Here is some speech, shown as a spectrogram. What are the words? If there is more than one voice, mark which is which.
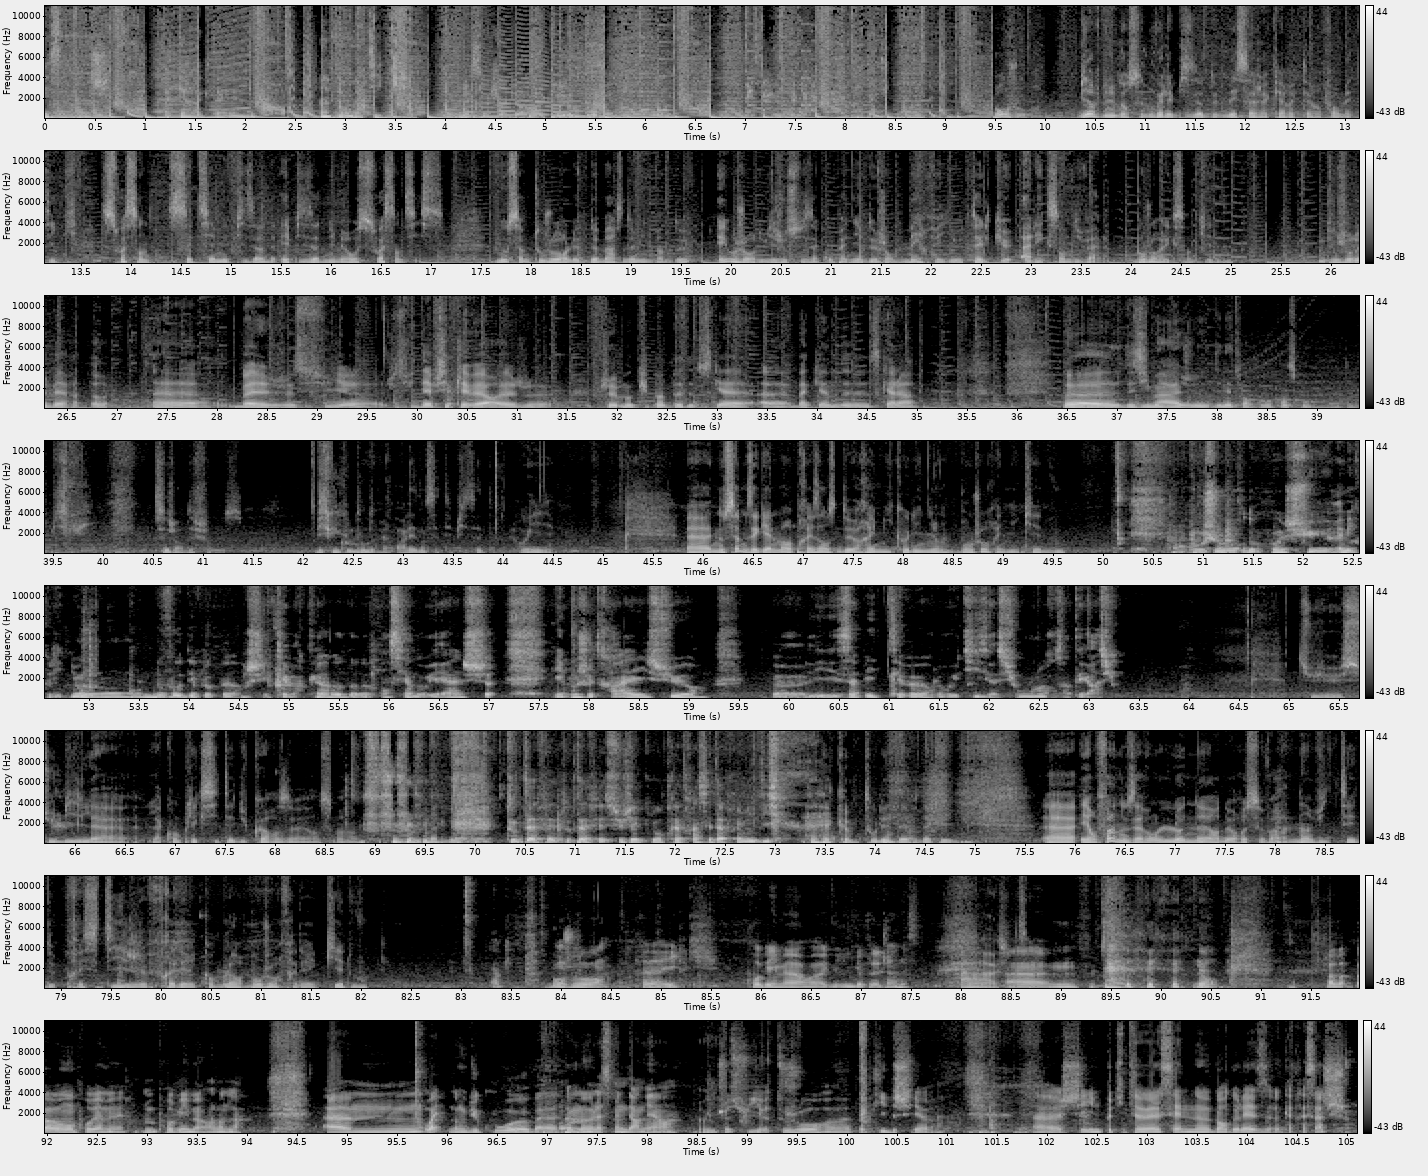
Speaker 1: Message à caractère informatique.
Speaker 2: Message à caractère informatique.
Speaker 3: Bonjour, bienvenue dans ce nouvel épisode de Message à caractère informatique, 67e épisode, épisode numéro 66. Nous sommes toujours le 2 mars 2022 et aujourd'hui je suis accompagné de gens merveilleux tels que Alexandre Duval. Bonjour Alexandre, qui êtes-vous?
Speaker 4: Bonjour Hubert. Euh, bah, je suis euh, je suis dev chez Clever. euh, je je m'occupe un peu de tout ce qui est back-end Scala, des images, des network group en ce moment, des biscuits, ce genre de choses. Biscuits cool dont on va parler dans cet épisode.
Speaker 3: Oui. Nous sommes également en présence de Rémi Collignon. Bonjour Rémi, qui êtes-vous?
Speaker 5: Bonjour, donc moi je suis Rémi Collignon, nouveau développeur chez Clever Cloud, ancien d'OVH, et moi je travaille sur euh, les API de Clever, leur utilisation, leurs intégrations.
Speaker 3: Tu subis la, la complexité du Corse euh, en ce moment.
Speaker 5: Tout à fait, tout à fait, sujet que l'on traitera cet après-midi.
Speaker 3: comme tous les devs d'API. Euh, et enfin, nous avons l'honneur de recevoir un invité de prestige, Frédéric Camblor. Bonjour Frédéric, qui êtes-vous?
Speaker 6: Bonjour, Frédéric, pro gamer euh, League of Legends.
Speaker 3: Ah, je.
Speaker 6: Euh, non, pas, pas vraiment pro gamer, pro gamer, loin de là. Euh, ouais, donc du coup, euh, bah, comme euh, la semaine dernière,
Speaker 3: Oui.
Speaker 6: je suis toujours tech lead chez, chez une petite SN bordelaise euh, 4SH.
